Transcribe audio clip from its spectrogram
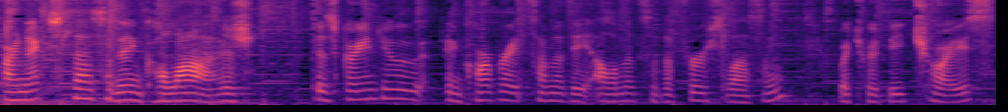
Our next lesson in collage is going to incorporate some of the elements of the first lesson, which would be choice,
